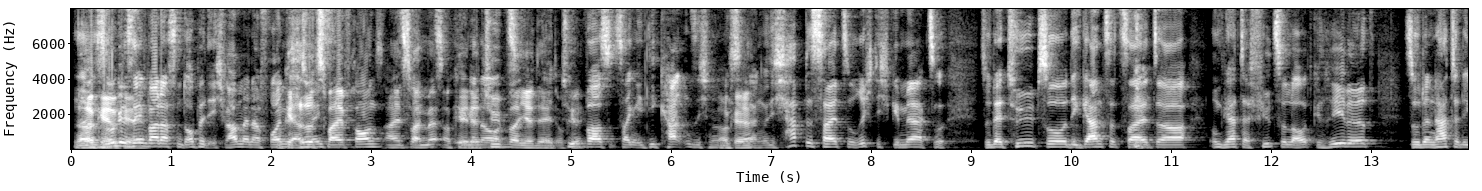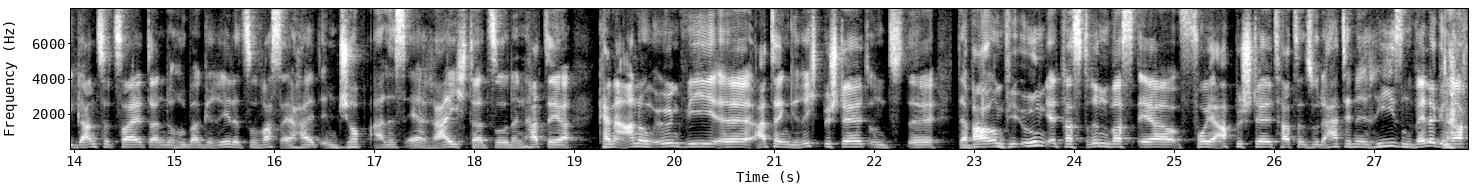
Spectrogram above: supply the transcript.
Na, okay, so gesehen okay. war das ein Doppelt. Ich war mit einer Freundin. Okay, also zwei Frauen, ein, zwei Männer. Okay, genau, der Typ war ihr Date. Der Typ war sozusagen, die kannten sich noch nicht so lange. Und ich habe das halt so richtig gemerkt. So, So der Typ, so die ganze Zeit da, irgendwie hat er viel zu laut geredet. So, dann hat er die ganze Zeit dann darüber geredet, so was er halt im Job alles erreicht hat. So, dann hat er, keine Ahnung, irgendwie äh, hat er ein Gericht bestellt und äh, da war irgendwie irgendetwas drin, was er vorher abbestellt hatte. So, da hat er eine riesen Welle gemacht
